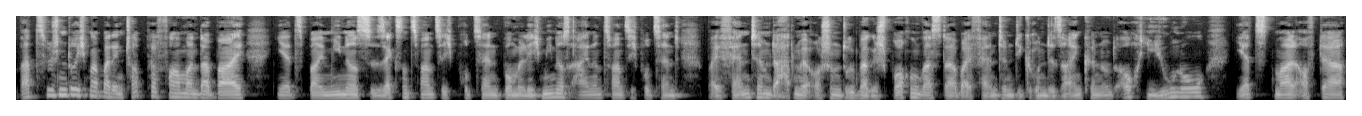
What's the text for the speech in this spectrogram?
war zwischendurch mal bei den Top-Performern dabei, jetzt bei minus 26 Prozent, bummelig minus 21 Prozent bei Phantom. Da hatten wir auch schon drüber gesprochen, was da bei Phantom die Gründe sein können. Und auch Juno jetzt mal auf der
